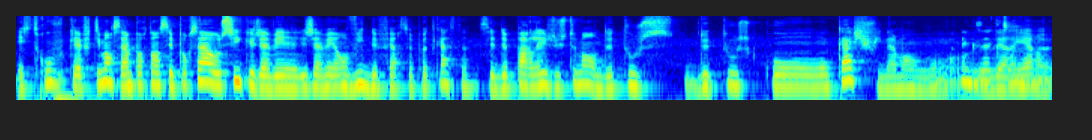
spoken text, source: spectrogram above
Et je trouve qu'effectivement, c'est important. C'est pour ça aussi que j'avais, envie de faire ce podcast, c'est de parler justement de tout, de tout qu'on cache finalement derrière euh,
